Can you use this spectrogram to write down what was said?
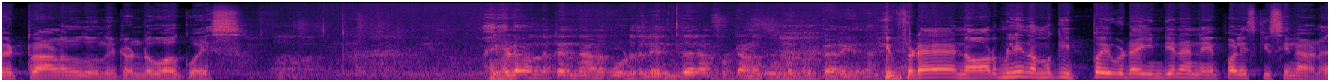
ബെറ്റർ ആണെന്ന് തോന്നിയിട്ടുണ്ട് വർക്ക് വൈസ് ഇവിടെ വന്നിട്ട് എന്താണ് കൂടുതൽ എന്ത് തരം ഫുഡാണ് കൂടുതൽ പ്രിപ്പയർ ചെയ്യുന്നത്? ഇവിടെ നോർമലി നമുക്ക് ഇപ്പോൾ ഇവിടെ ഇന്ത്യൻ ആൻഡ് നേപ്പാളീസ് ക്യൂസിനാണ്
